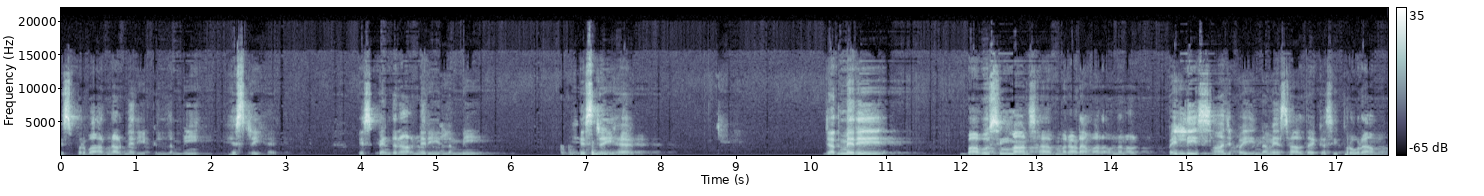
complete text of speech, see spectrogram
ਇਸ ਪਰਿਵਾਰ ਨਾਲ ਮੇਰੀ ਇੱਕ ਲੰਮੀ ਹਿਸਟਰੀ ਹੈ। ਇਸ ਪਿੰਡ ਨਾਲ ਮੇਰੀ ਲੰਮੀ ਹਿਸਟਰੀ ਹੈ। ਜਦ ਮੇਰੇ ਬਾਬੂ ਸਿੰਘ ਮਾਨ ਸਾਹਿਬ ਮਰਾੜਾਂ ਵਾਲਾ ਉਹਨਾਂ ਨਾਲ ਪਹਿਲੀ ਸਾਂਝ ਪਈ, ਨਵੇਂ ਸਾਲ ਦਾ ਇੱਕ ਅਸੀਂ ਪ੍ਰੋਗਰਾਮ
